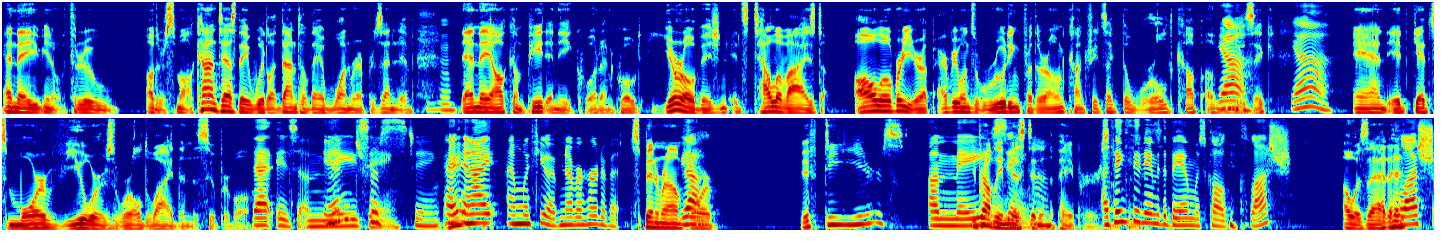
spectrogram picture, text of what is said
And they, you know, through other small contests, they whittle it down until they have one representative. Mm-hmm. Then they all compete in the quote unquote Eurovision. It's televised all over Europe. Everyone's rooting for their own country. It's like the World Cup of Yeah. music. Yeah. And it gets more viewers worldwide than the Super Bowl. That is amazing. Interesting. I- and I, I'm with you. I've never heard of it. it's been around Yeah. for 50 years. Amazing. You probably missed it in the paper. or I think the name of the band was called Kalush. Oh, was that it? Plush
